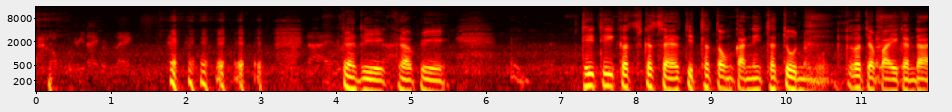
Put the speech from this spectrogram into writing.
การของ ก็ดีครับพี่ที่ที่กระกระแสจิตถ้าตรงกันนี่ถ้าจูนก็จะไปกันได้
